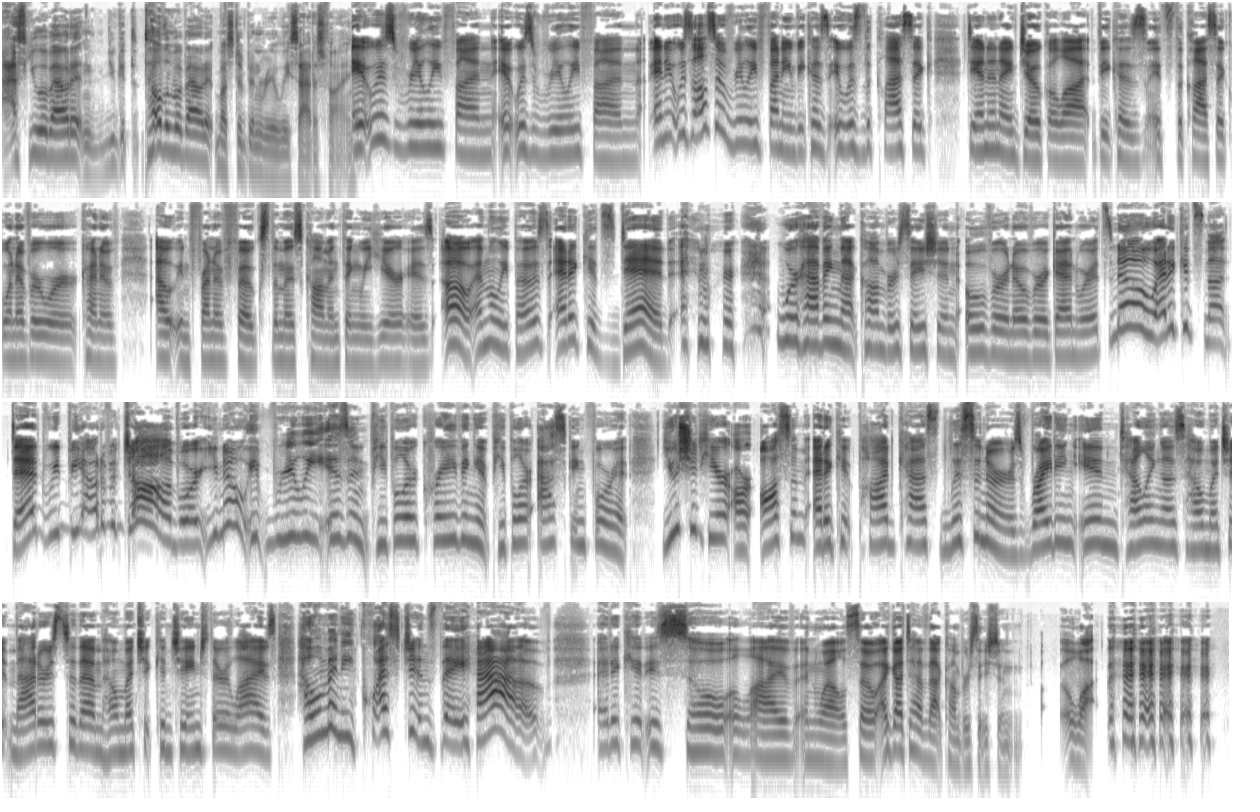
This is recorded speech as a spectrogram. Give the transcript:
ask you about it, and you get to tell them about it, must have been really satisfying. It was really fun. It was really fun. And it was also really funny because it was the classic. Dan and I joke a lot because it's the classic whenever we're kind of out in front of folks, the most common thing we hear is, Oh, Emily Post, etiquette's dead. And we're, we're having that conversation over and over again where it's, No, etiquette's not dead. We'd be out of a job. Or, you know, it really isn't. People are craving it. People are asking for it. You should hear our awesome etiquette podcast listeners writing in, telling us how much it matters to them, how much it can change their lives, how many questions they have. Etiquette is so alive and well. So I got to have that conversation a lot.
